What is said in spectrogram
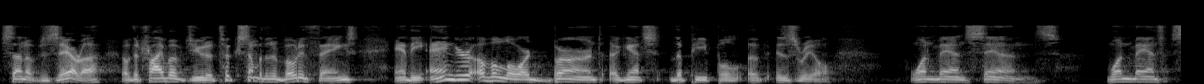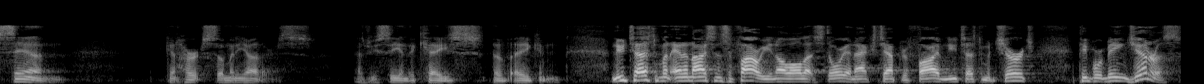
son of Zerah, of the tribe of Judah, took some of the devoted things, and the anger of the Lord burned against the people of Israel. One man's sins, one man's sin can hurt so many others, as we see in the case of Achan. New Testament, Ananias and Sapphira, you know all that story in Acts chapter 5, New Testament church. People were being generous.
